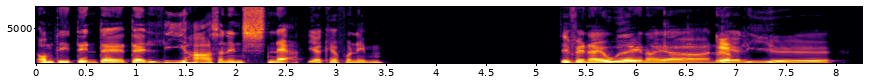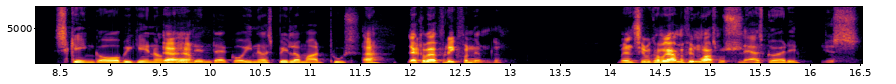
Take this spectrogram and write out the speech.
Om det er den, der, der lige har sådan en snært, jeg kan fornemme. Det finder jeg ud af, når jeg, når Ja. jeg lige øh, skænker op igen, om Ja, ja, det er den, der går ind og spiller mig et pus. Ja, jeg kan i hvert fald ikke fornemme det. Men skal vi komme i gang med filmen, Rasmus? Lad os gøre det. Yes.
